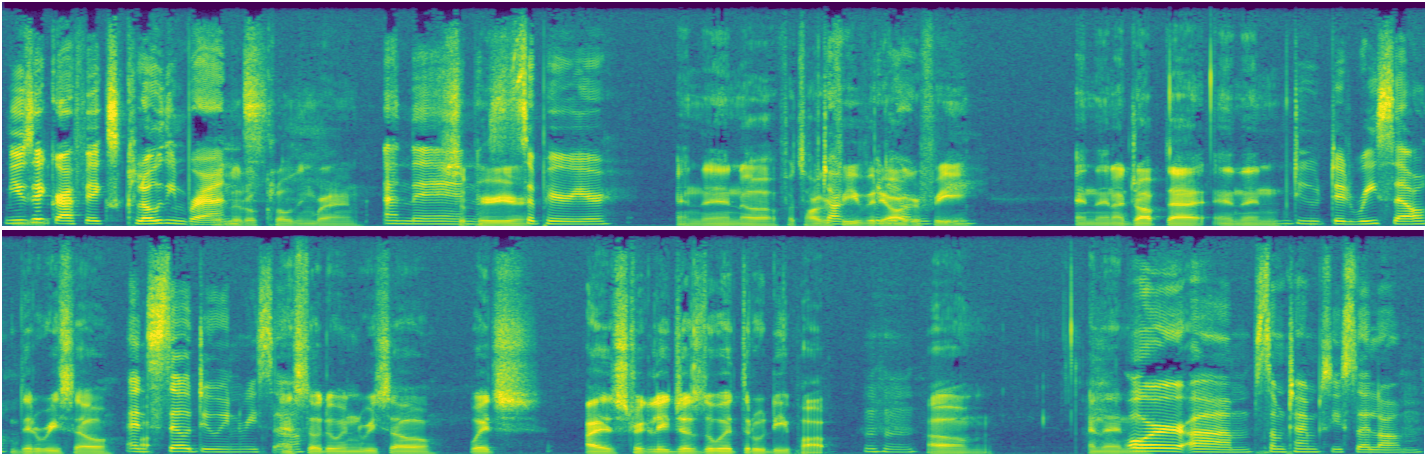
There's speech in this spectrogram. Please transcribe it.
music, graphics, clothing brand, A little clothing brand. and then Superior. Superior and then uh photography, photog- videography, and then I dropped that, and then Do did resell did resale, and still doing resell. and still doing resale, which I strictly just do it through Depop. Mm-hmm. Um, and then or um, sometimes you sell um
